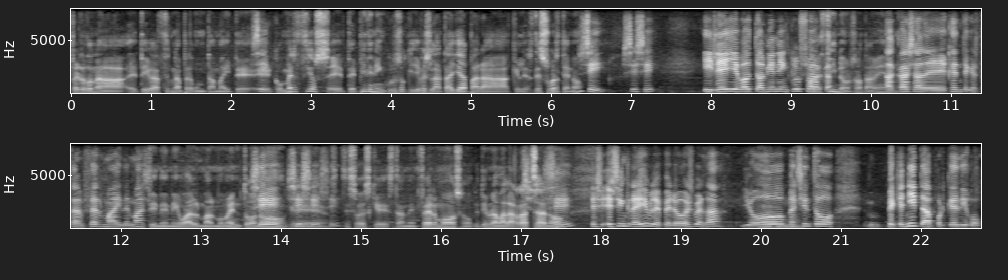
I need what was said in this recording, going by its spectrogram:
perdona, eh, te iba a hacer una pregunta, Maite. Eh, comercios eh, te piden incluso que lleves la talla para que les dé suerte, ¿no? Sí, sí, sí. Y le he llevado también incluso a, vecinos, ¿no? También. a casa de gente que está enferma y demás. Que tienen igual mal momento, ¿no? Sí, sí, sí, Eso es, que están enfermos o que tienen una mala racha, ¿no? Sí, es, es increíble, pero es verdad. Yo me siento pequeñita porque digo,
